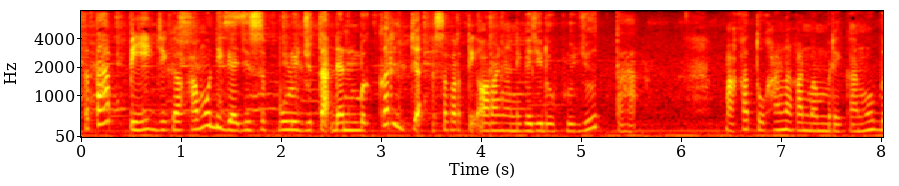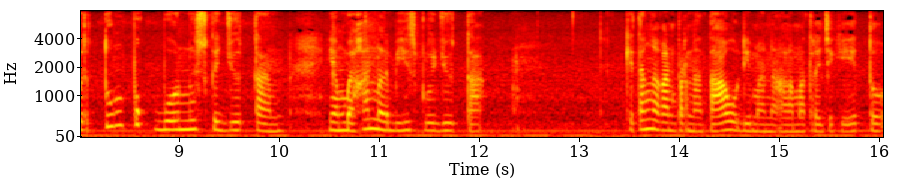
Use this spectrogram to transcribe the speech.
Tetapi jika kamu digaji 10 juta dan bekerja seperti orang yang digaji 20 juta, maka Tuhan akan memberikanmu bertumpuk bonus kejutan yang bahkan melebihi 10 juta. Kita nggak akan pernah tahu di mana alamat rezeki itu.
